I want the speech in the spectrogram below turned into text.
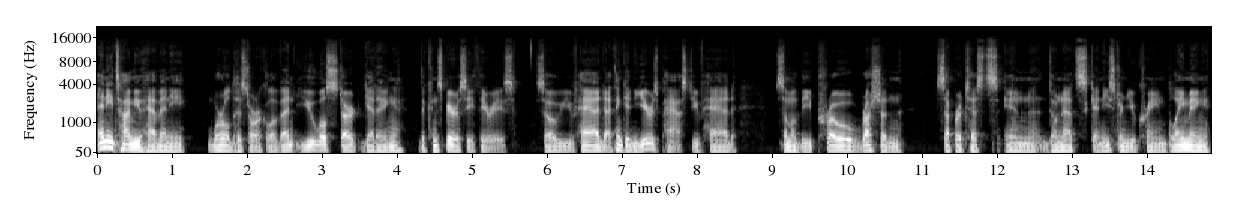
anytime you have any world historical event, you will start getting the conspiracy theories. So you've had, I think in years past, you've had some of the pro Russian separatists in Donetsk and eastern Ukraine blaming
